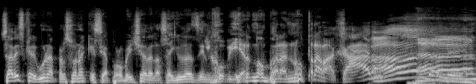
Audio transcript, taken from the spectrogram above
¿Sabes que alguna persona que se aprovecha de las ayudas del gobierno para no trabajar? Ah,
